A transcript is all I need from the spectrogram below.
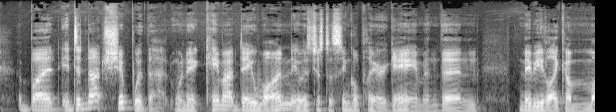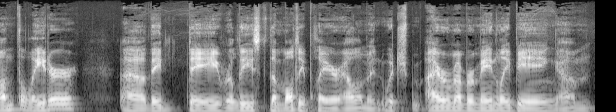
but it did not ship with that. When it came out day one, it was just a single player game, and then maybe like a month later, uh, they they released the multiplayer element, which I remember mainly being um,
